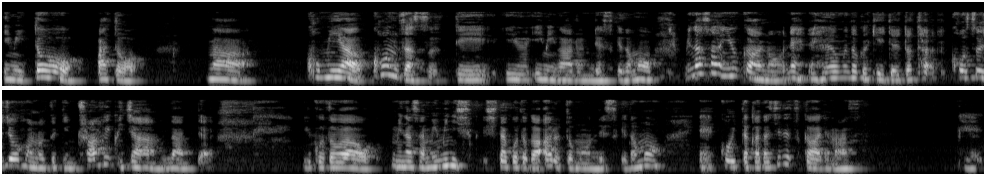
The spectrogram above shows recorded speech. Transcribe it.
意味と、あと、まあ、混み合う、混雑っていう意味があるんですけども、皆さんよくあのね、FM とか聞いてると、交通情報の時にトラフィックジャムなんていう言葉を皆さん耳にしたことがあると思うんですけども、えこういった形で使われます。え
